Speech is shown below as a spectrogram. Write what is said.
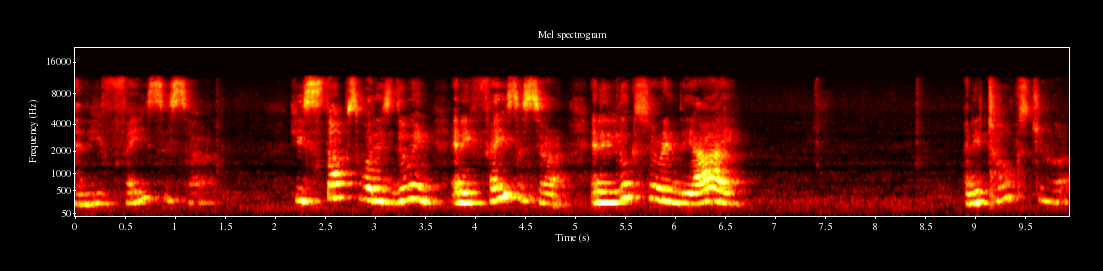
and he faces her. He stops what he's doing and he faces her and he looks her in the eye and he talks to her.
